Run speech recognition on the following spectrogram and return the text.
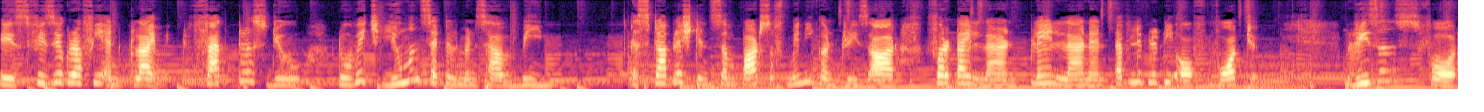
is physiography and climate, factors due to which human settlements have been established in some parts of many countries are fertile land, plain land, and availability of water. Reasons for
